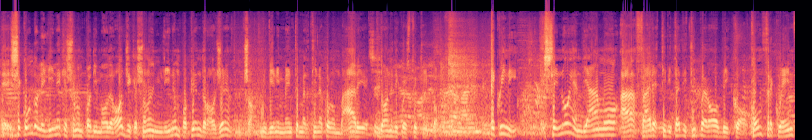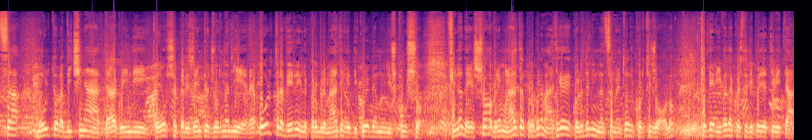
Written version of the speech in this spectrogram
eh, secondo le linee che sono un po' di moda oggi, che sono in linee un po' più androgene, so, mi viene in mente Martina Colombari, sì. donne di questo tipo. E quindi se noi andiamo a fare attività di tipo aerobico con frequenza molto ravvicinata, quindi corse per esempio giornaliere, oltre ad avere le problematiche di cui abbiamo discusso fino adesso, avremo un'altra problematica che è quella dell'innalzamento del cortisolo che deriva da questo tipo di attività.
